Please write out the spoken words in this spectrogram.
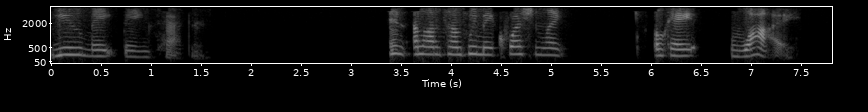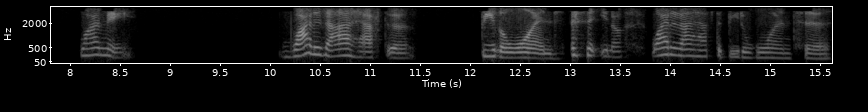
You make things happen. And a lot of times we may question like, okay, why? Why me? Why did I have to be the one? you know, why did I have to be the one to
